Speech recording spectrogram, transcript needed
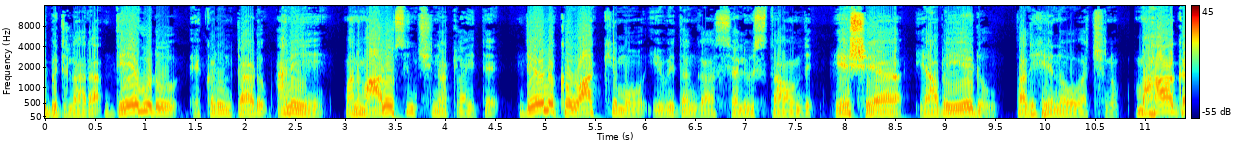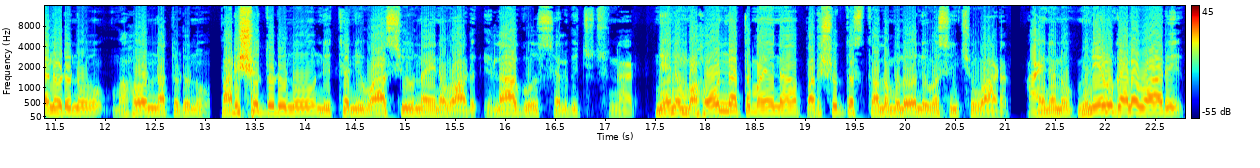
బిడ్డలారా దేవుడు ఎక్కడుంటాడు అని మనం ఆలోచించినట్లయితే దేవుని యొక్క వాక్యము ఈ విధంగా సెలవిస్తా ఉంది. ఏషయా యాభై ఏడు పదిహేనవ వచనం. మహాగణుడును మహోన్నతుడును పరిశుద్ధుడును నిత్య నివాసియునైన వాడు ఇలాగూ సెలవిచ్చుచున్నాడు. నేను మహోన్నతమైన పరిశుద్ధ స్థలములో నివసించువాడు. ఆయనను వినేము వారి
